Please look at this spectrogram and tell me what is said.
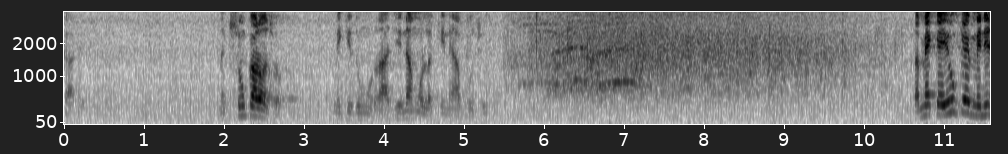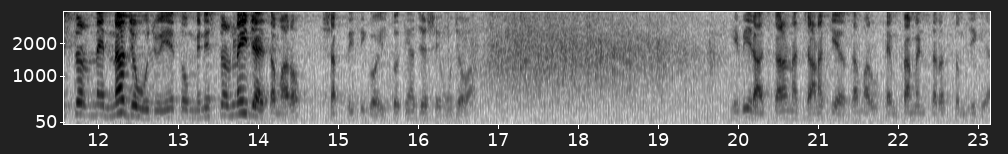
કાઢ્યું. શું કરો છો? મેં કીધું હું રાજીનામું લખીને આપું છું. તમે કહ્યું કે મિનિસ્ટરને ન જવું જોઈએ, તો મિનિસ્ટર નહીં જાય તમારો. શક્તિસિંહ ગોહિલ તો ત્યાં જશે, હું જવા એ બી રાજકારણના ચાણક્ય હતા, મારું ટેમ્પરામેન્ટ તરત સમજી ગયા.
